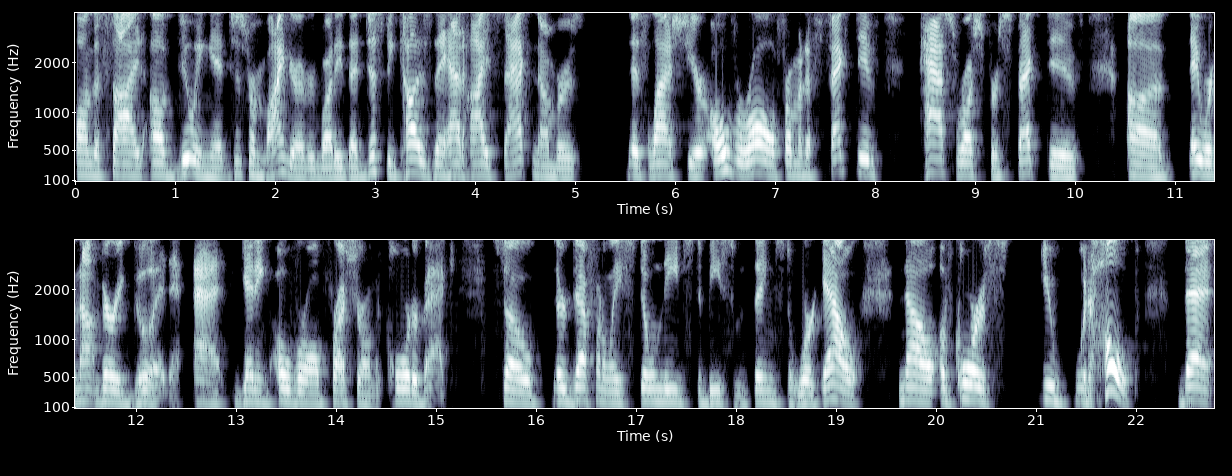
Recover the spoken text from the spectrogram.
on the side of doing it. Just reminder everybody that just because they had high sack numbers this last year, overall, from an effective pass rush perspective, uh, they were not very good at getting overall pressure on the quarterback. So there definitely still needs to be some things to work out. Now, of course, you would hope that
